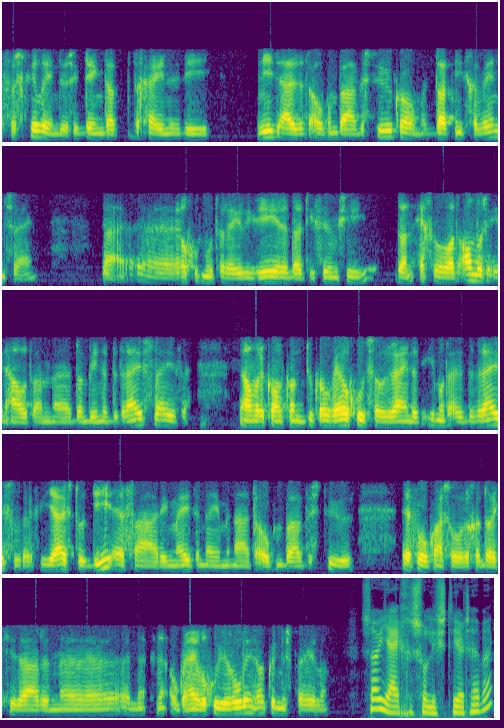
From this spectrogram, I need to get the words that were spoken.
verschil in. Dus ik denk dat degene die niet uit het openbaar bestuur komen, dat niet gewend zijn, ja, uh, heel goed moeten realiseren dat die functie dan echt wel wat anders inhoudt dan, uh, dan binnen het bedrijfsleven. Aan de andere kant kan het natuurlijk ook heel goed zo zijn dat iemand uit het bedrijfsleven, juist door die ervaring mee te nemen naar het openbaar bestuur, ervoor kan zorgen dat je daar een, een, een, ook een hele goede rol in zou kunnen spelen. Zou jij gesolliciteerd hebben?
